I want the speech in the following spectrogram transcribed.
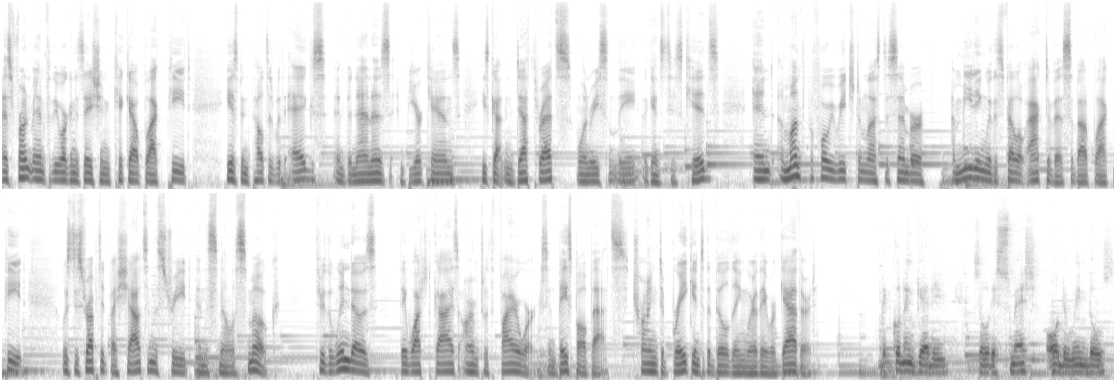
As frontman for the organization Kick Out Black Pete, he has been pelted with eggs and bananas and beer cans. He's gotten death threats, one recently against his kids. And a month before we reached him last December, a meeting with his fellow activists about Black Pete was disrupted by shouts in the street and the smell of smoke. Through the windows, they watched guys armed with fireworks and baseball bats trying to break into the building where they were gathered. They couldn't get in, so they smashed all the windows,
